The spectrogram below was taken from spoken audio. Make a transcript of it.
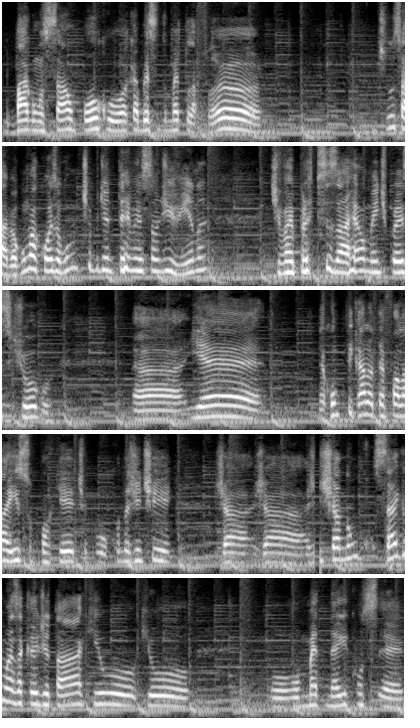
bagunçar um pouco a cabeça do Matt LaFleur. A gente não sabe, alguma coisa, algum tipo de intervenção divina a gente vai precisar realmente para esse jogo. Ah, e é, é complicado até falar isso, porque, tipo, quando a gente já, já, a gente já não consegue mais acreditar que o, que o, o, o Matt Nagy cons- é,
